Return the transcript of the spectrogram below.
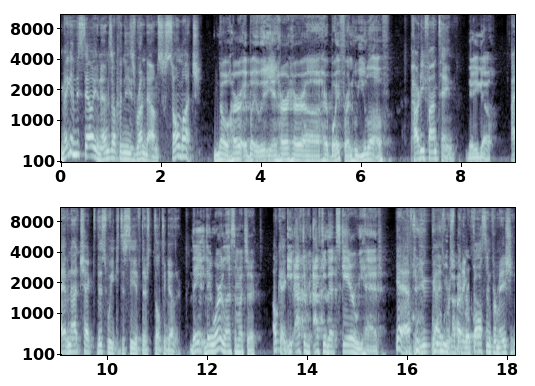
Megan Thee Stallion ends up in these rundowns so much. No, her, but and her her uh, her boyfriend, who you love. Pardi Fontaine. There you go. I have not checked this week to see if they're still together. They they were last time I checked. Okay. After after that scare we had. Yeah, after you guys We were spreading broke up. false information.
